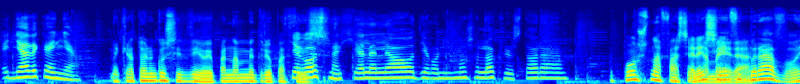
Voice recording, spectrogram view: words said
9-19. Με 122, είπα να είμαι Και μετριοπαθής. εγώ στην αρχή, αλλά λέω ο διαγωνισμός ολόκληρος τώρα. Πώς να φας σε Ρε μια Σέφη, μέρα; μπράβο, 9-19.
